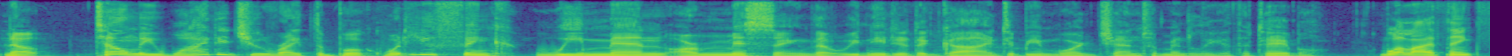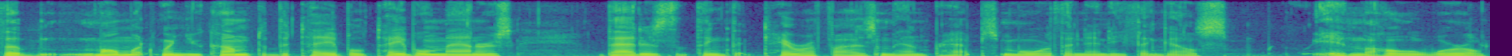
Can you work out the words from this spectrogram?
now, tell me, why did you write the book? What do you think we men are missing that we needed a guide to be more gentlemanly at the table? Well, I think the moment when you come to the table, table manners, that is the thing that terrifies men perhaps more than anything else in the whole world.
